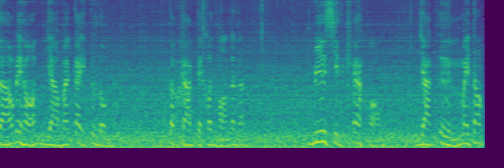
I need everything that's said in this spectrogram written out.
สาวไม่หอมอย่ามาใกล้ตู้ลมต้องการแต่คนหอมเท่านั้น มีสิทธิ์แค่หอม อย่างอื่นไม่ต้อง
